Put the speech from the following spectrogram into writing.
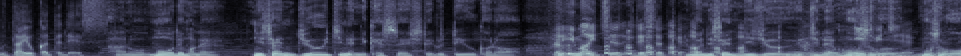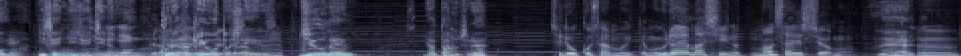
歌良かったです。あのもうでもね2011年に結成してるっていうからえ今いつでしたっけ？今2021年もうすぐ21年もうすぐ2021年も暮れかけようとしている10年やったんですねそれでお子さんもいてもう羨ましいの満載ですよもねう。うん。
